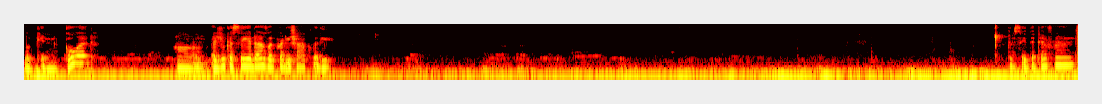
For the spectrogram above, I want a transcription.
looking good. Um, as you can see, it does look pretty chocolatey. You can see the difference.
